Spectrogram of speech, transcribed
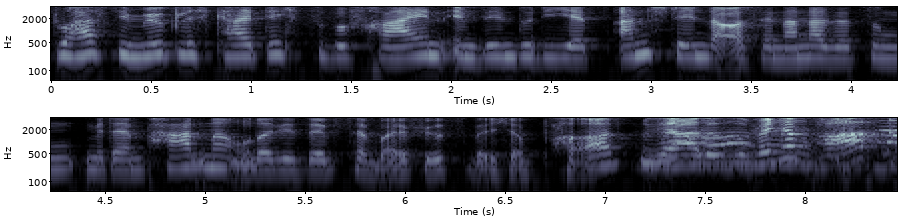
Du hast die Möglichkeit, dich zu befreien, indem du die jetzt anstehende Auseinandersetzung mit deinem Partner oder dir selbst herbeiführst, welcher Partner. Ja, alle so, welcher Partner?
